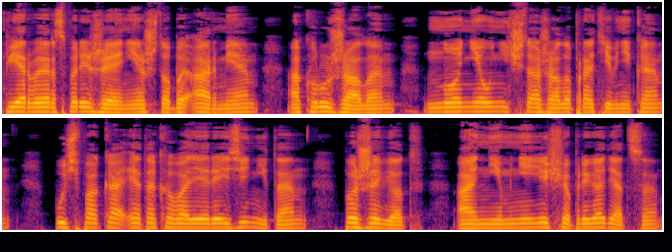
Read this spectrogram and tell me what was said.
Первое распоряжение, чтобы армия окружала, но не уничтожала противника. Пусть пока эта кавалерия Зенита поживет, они мне еще пригодятся.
